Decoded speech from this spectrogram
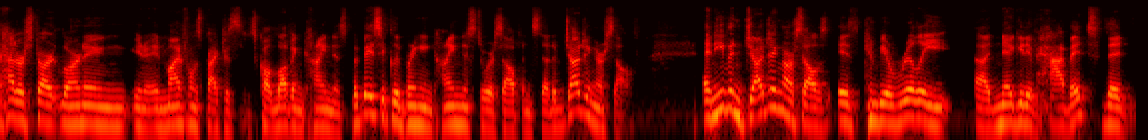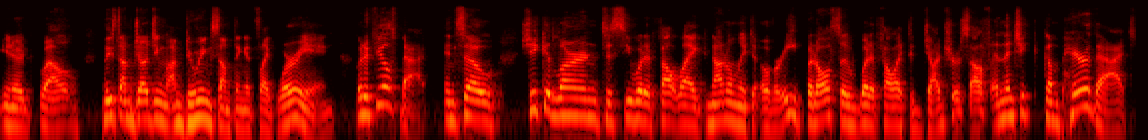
had her start learning you know in mindfulness practice it's called loving kindness but basically bringing kindness to herself instead of judging herself. And even judging ourselves is can be a really uh, negative habit that you know well at least i'm judging i'm doing something. It's like worrying but it feels bad. And so she could learn to see what it felt like not only to overeat but also what it felt like to judge herself. And then she could compare that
